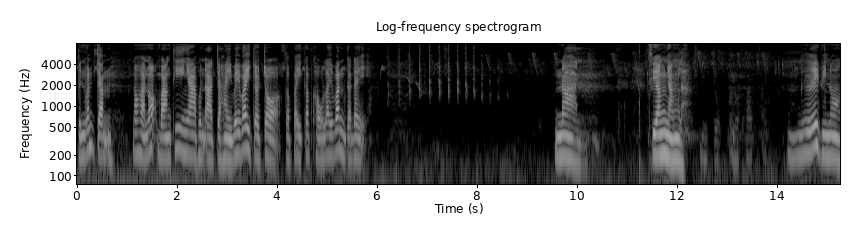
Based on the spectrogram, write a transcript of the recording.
เป็นวันจันทร์ เนาะค่ะเนาะบางที่ยาเพิ่นอาจจะให้ไว้ไว้จ่อๆก็ไปกับเขารายวันก็ได้ นาน เสียงยังล่ะยิงจกยิงทักเอ้ยพี่น้อง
